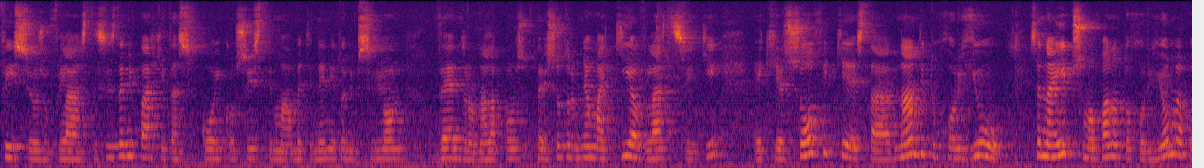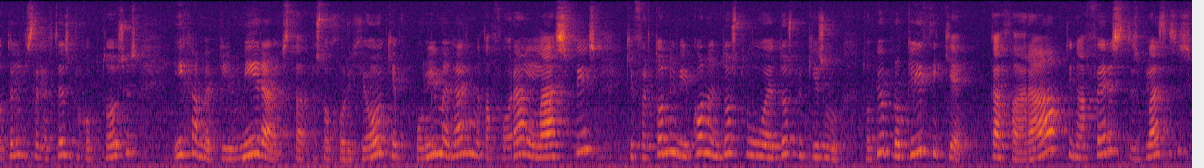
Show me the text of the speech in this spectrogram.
φύση ως βλάστησης. Δεν υπάρχει δασικό οικοσύστημα με την έννοια των υψηλών δέντρων, αλλά περισσότερο μια μακία βλάστηση εκεί. Εκχερσώθηκε στα ανάντι του χωριού, σε ένα ύψωμα πάνω από το χωριό, με αποτέλεσμα τις τελευταίες βροχοπτώσεις είχαμε πλημμύρα στο χωριό και πολύ μεγάλη μεταφορά λάσπης και φερτών υλικών εντός του, εντός του οικισμού, το οποίο προκλήθηκε καθαρά από την αφαίρεση της βλάστησης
